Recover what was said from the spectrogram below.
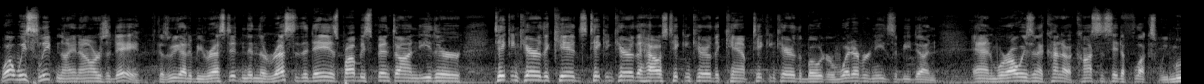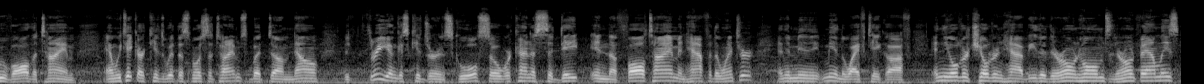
Well, we sleep nine hours a day because we got to be rested, and then the rest of the day is probably spent on either taking care of the kids, taking care of the house, taking care of the camp, taking care of the boat, or whatever needs to be done. And we're always in a kind of a constant state of flux. We move all the time, and we take our kids with us most of the times. But um, now the three youngest kids are in school, so we're kind of sedate in the fall time and half of the winter, and then me, me and the wife take off. And the older children have either their own homes and their own families,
